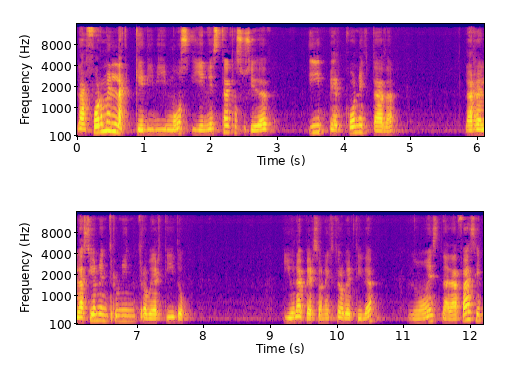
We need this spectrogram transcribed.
La forma en la que vivimos y en esta sociedad hiperconectada la relación entre un introvertido y una persona extrovertida no es nada fácil.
